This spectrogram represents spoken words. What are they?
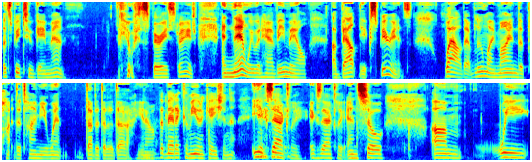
let's be two gay men. It was very strange. And then we would have email about the experience. Wow, that blew my mind the the time you went da da da da da, you know. The meta communication. exactly, exactly. And so um, we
